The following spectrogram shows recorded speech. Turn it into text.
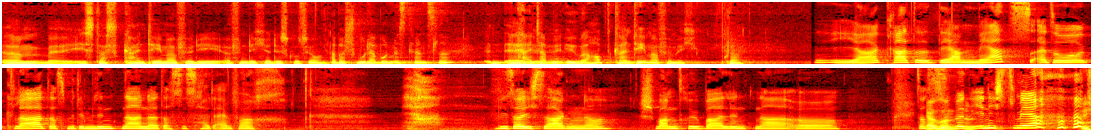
ähm, ist das kein Thema für die öffentliche Diskussion. Aber schwuler Bundeskanzler? Äh, kein Tabu. Überhaupt kein Thema für mich, klar. Ja, gerade der März, also klar, das mit dem Lindner, ne, das ist halt einfach, ja, wie soll ich sagen, ne? Schwamm drüber, Lindner, äh, Das Ja, so ein- wird eh nichts mehr. Ich,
